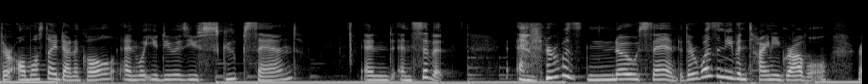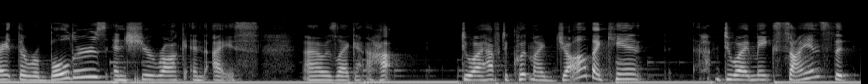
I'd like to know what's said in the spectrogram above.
They're almost identical. And what you do is you scoop sand and, and sieve it. And there was no sand. There wasn't even tiny gravel, right? There were boulders and sheer rock and ice. And I was like, do I have to quit my job? I can't. Do I make science that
